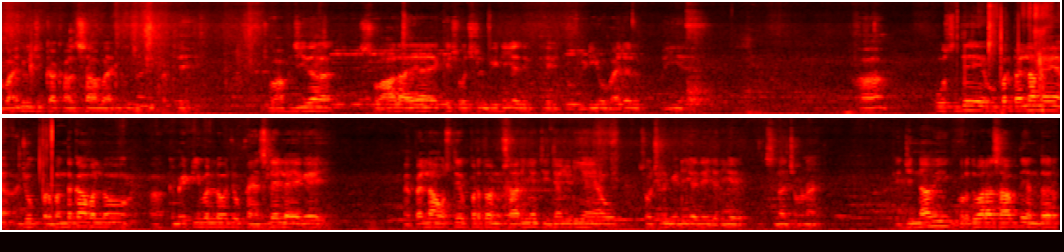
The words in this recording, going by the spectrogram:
ਵਾਹਿਗੁਰੂ ਜੀ ਕਾ ਖਾਲਸਾ ਵਾਹਿਗੁਰੂ ਜੀ ਕੀ ਫਤਿਹ। ਜੋ ਆਪ ਜੀ ਦਾ ਸਵਾਲ ਆਇਆ ਹੈ ਕਿ ਸੋਸ਼ਲ ਮੀਡੀਆ ਦੇ ਉੱਤੇ ਜੋ ਵੀਡੀਓ ਵਾਇਰਲ ਹੋਈ ਹੈ ਅ, ਉਸ ਦੇ ਉੱਪਰ ਪਹਿਲਾਂ ਮੈਂ ਜੋ ਪ੍ਰਬੰਧਕਾਂ ਵੱਲੋਂ ਕਮੇਟੀ ਵੱਲੋਂ ਜੋ ਫੈਸਲੇ ਲਏ ਗਏ ਮੈਂ ਪਹਿਲਾਂ ਉਸ ਦੇ ਉੱਪਰ ਤੁਹਾਨੂੰ ਸਾਰੀਆਂ ਚੀਜ਼ਾਂ ਜਿਹੜੀਆਂ ਆ ਉਹ ਸੋਸ਼ਲ ਮੀਡੀਆ ਦੇ ਜ਼ਰੀਏ ਦੱਸਣਾ ਚਾਹਣਾ ਹੈ ਕਿ ਜਿੰਨਾ ਵੀ ਗੁਰਦੁਆਰਾ ਸਾਹਿਬ ਦੇ ਅੰਦਰ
